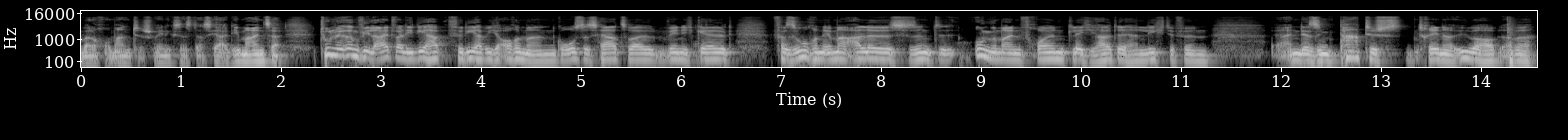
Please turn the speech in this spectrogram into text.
War doch romantisch, wenigstens das ja. Die Mainzer tun mir irgendwie leid, weil die, die hab, für die habe ich auch immer ein großes Herz, weil wenig Geld, versuchen immer alles, sind ungemein freundlich. Ich halte Herrn Lichte für einen, einen der sympathischsten Trainer überhaupt, aber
